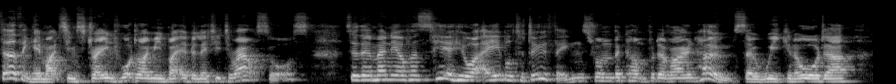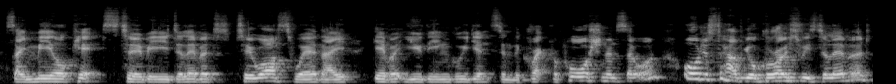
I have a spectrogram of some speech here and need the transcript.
Third thing here might seem strange. What do I mean by ability to outsource? So there are many of us here who are able to do things from the comfort of our own home. So we can order, say, meal kits to be delivered to us where they give you the ingredients in the correct proportion and so on, or just to have your groceries delivered,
